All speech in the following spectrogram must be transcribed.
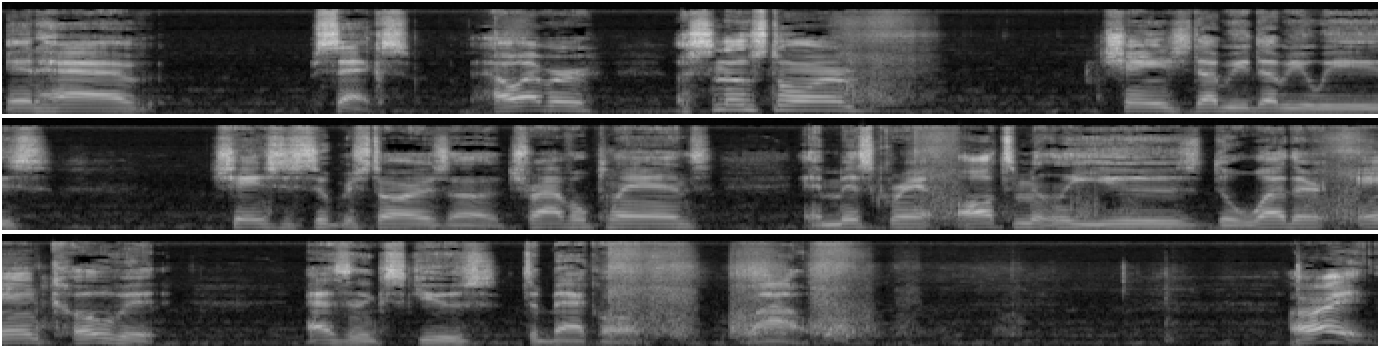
and have sex. However, a snowstorm changed WWE's, changed the superstar's uh, travel plans, and Miss Grant ultimately used the weather and COVID as an excuse to back off. Wow. All right,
